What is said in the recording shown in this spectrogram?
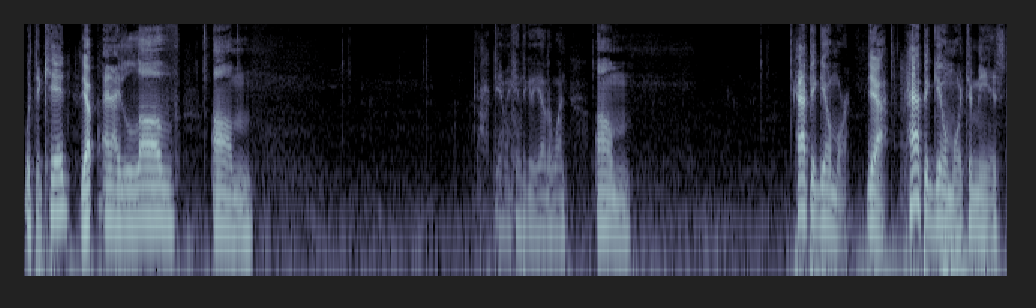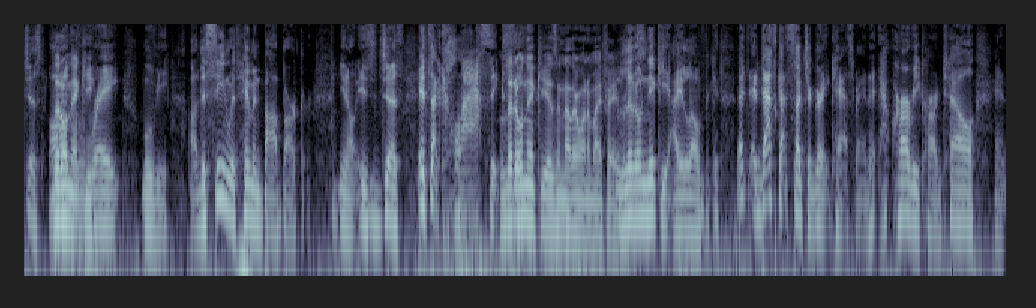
With the kid. Yep. And I love. um oh, Damn, I can't think of the other one. Um Happy Gilmore. Yeah. Happy Gilmore to me is just a Nicky. great movie. Uh, the scene with him and Bob Barker, you know, is just it's a classic. Little scene. Nicky is another one of my favorites. Little Nicky, I love that. That's got such a great cast, man. Harvey Keitel and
